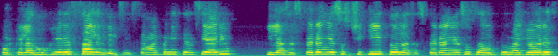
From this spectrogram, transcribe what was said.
Porque las mujeres salen del sistema penitenciario y las esperan esos chiquitos, las esperan esos adultos mayores,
